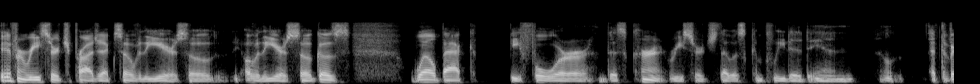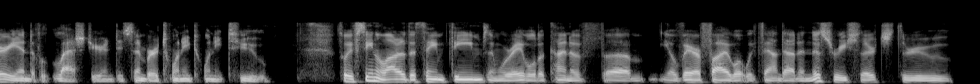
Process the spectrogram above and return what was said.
different research projects over the years. So over the years, so it goes well back before this current research that was completed in at the very end of last year in December 2022. So we've seen a lot of the same themes, and we're able to kind of um, you know verify what we found out in this research through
